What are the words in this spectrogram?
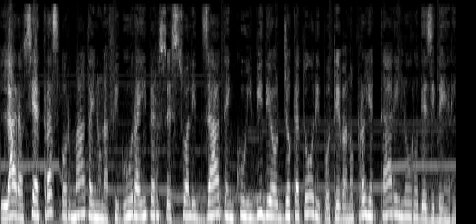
Lara si è trasformata in una figura ipersessualizzata in cui i videogiocatori potevano proiettare i loro desideri,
